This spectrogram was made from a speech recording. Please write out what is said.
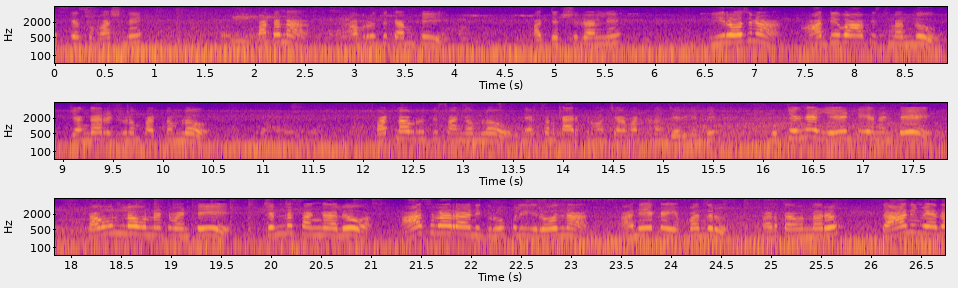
ఎస్కే సుభాష్ని పట్టణ అభివృద్ధి కమిటీ అధ్యక్షురాల్ని ఈ రోజున ఆర్డీఓ ఆఫీస్ నందు జంగారెడ్డిగూడెం పట్టణంలో పట్టణాభివృద్ధి సంఘంలో నిరసన కార్యక్రమం చేపట్టడం జరిగింది. ముఖ్యంగా ఏంటి అనంటే టౌన్లో ఉన్నటువంటి చిన్న సంఘాలు ఆసరా రాని గ్రూపులు ఈ రోజున అనేక ఇబ్బందులు పడతా ఉన్నారు. దాని మీద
